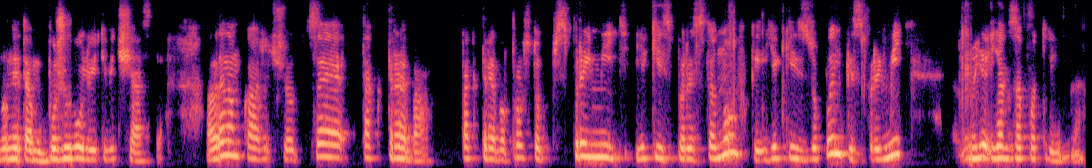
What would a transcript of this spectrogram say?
вони там божеволюють від щастя. Але нам кажуть, що це так треба. Так треба. Просто сприйміть якісь перестановки, якісь зупинки, сприйміть ну, як за потрібне.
